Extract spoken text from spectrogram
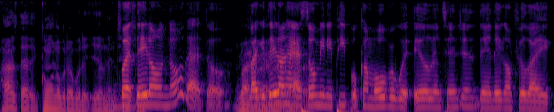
How's that going over there with an ill intention? But they don't know that though. Right, like if they right, don't right, have right. so many people come over with ill intentions, then they gonna feel like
